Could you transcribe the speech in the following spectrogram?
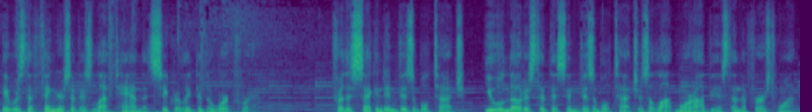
it was the fingers of his left hand that secretly did the work for him. For the second invisible touch, you will notice that this invisible touch is a lot more obvious than the first one.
